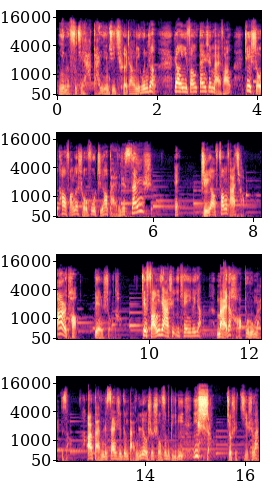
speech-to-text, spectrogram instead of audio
你们夫妻俩赶紧去扯张离婚证，让一方单身买房，这首套房的首付只要百分之三十。哎，只要方法巧，二套变首套，这房价是一天一个样，买的好不如买的早。而百分之三十跟百分之六十首付的比例一省，就是几十万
